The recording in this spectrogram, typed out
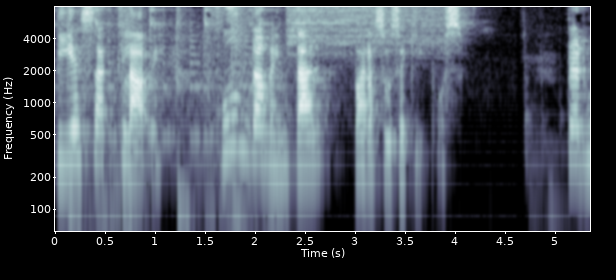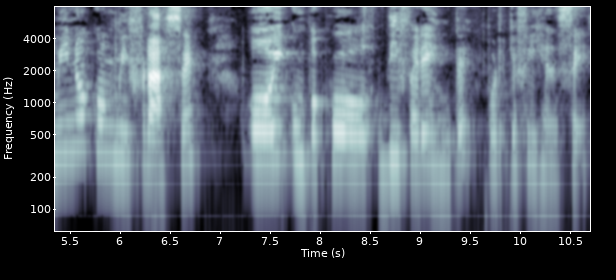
pieza clave, fundamental para sus equipos. Termino con mi frase hoy un poco diferente porque fíjense,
